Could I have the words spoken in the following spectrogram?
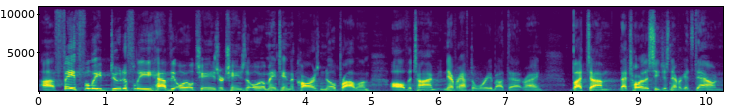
uh, faithfully, dutifully have the oil changed or change the oil, maintain the cars, no problem, all the time. You never have to worry about that, right? But um, that toilet seat just never gets down.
